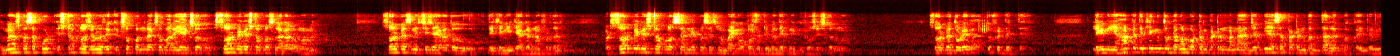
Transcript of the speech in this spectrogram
तो मैं उसका सपोर्ट स्टॉप लॉस ज़रूर एक सौ पंद्रह, एक सौ बारह या एक सौ रुपये का स्टॉप लॉस लगा लूँगा मैं। सौ रुपये से नीचे जाएगा तो देखेंगे क्या करना फर्दर बट सौ रुपये के स्टॉप लॉस से हंड्रेड परसेंट में बाइंग अपॉर्चुनिटी में देखने की कोशिश करूँगा। सौ रुपये तोड़ेगा तो फिर देखते हैं। लेकिन यहाँ पे देखेंगे तो डबल बॉटम पैटर्न बनना है। जब भी ऐसा पैटर्न बनता है लगभग कहीं पे भी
